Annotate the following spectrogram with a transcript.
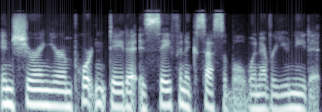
ensuring your important data is safe and accessible whenever you need it.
